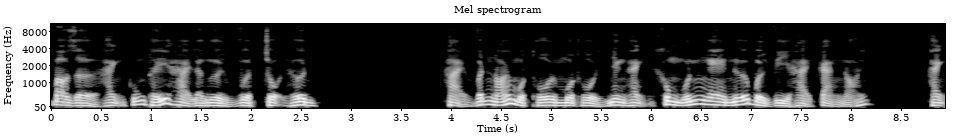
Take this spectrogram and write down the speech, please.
Bao giờ Hạnh cũng thấy Hải là người vượt trội hơn. Hải vẫn nói một thôi một hồi nhưng Hạnh không muốn nghe nữa bởi vì Hải càng nói. Hạnh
